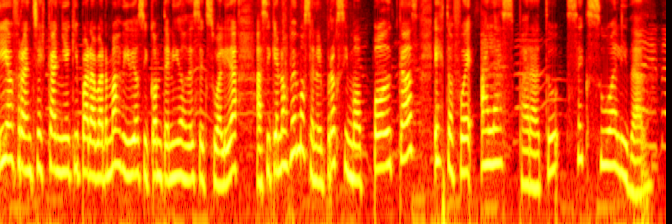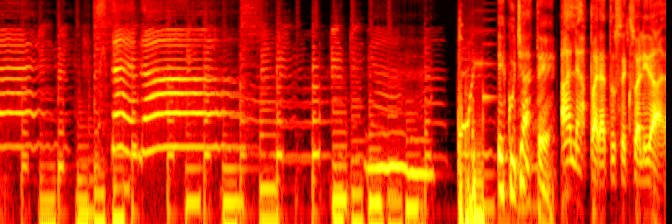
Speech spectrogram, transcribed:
y en Francesca Ñequi para ver más videos y contenidos de sexualidad. Así que nos vemos en el próximo podcast. Esto fue Alas para tu sexualidad. Escuchaste Alas para tu sexualidad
